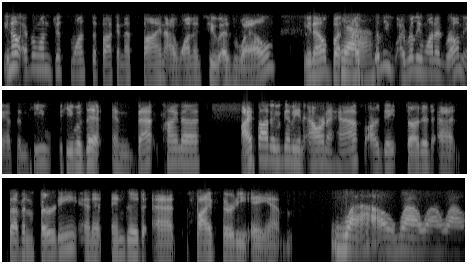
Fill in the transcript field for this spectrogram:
you know, everyone just wants to fuck and that's fine. I wanted to as well you know but i really i really wanted romance and he he was it and that kind of i thought it was going to be an hour and a half our date started at 7:30 and it ended at 5:30 a.m. Wow, wow, wow, wow.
